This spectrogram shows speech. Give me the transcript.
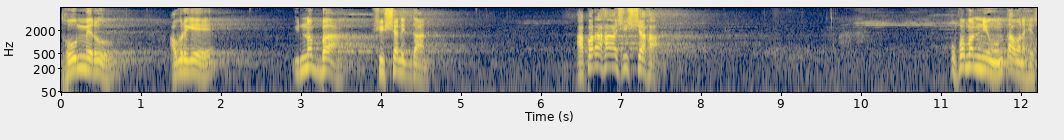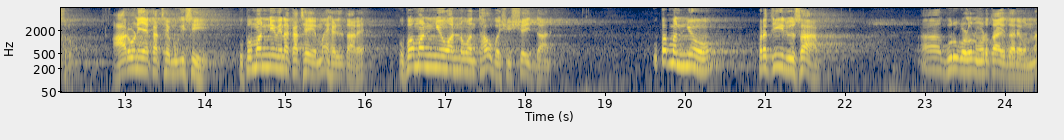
ಧೌಮ್ಯರು ಅವರಿಗೆ ಇನ್ನೊಬ್ಬ ಶಿಷ್ಯನಿದ್ದಾನೆ. ಅಪರಹ ಶಿಷ್ಯ. ಉಪಮನ್ಯು ಅಂತ ಅವನ ಹೆಸರು. ಆರುಣಿಯ ಕಥೆ ಮುಗಿಸಿ ಉಪಮನ್ಯುವಿನ ಕಥೆಯನ್ನು ಹೇಳ್ತಾರೆ. ಉಪಮನ್ಯು ಅನ್ನುವಂಥ ಒಬ್ಬ ಶಿಷ್ಯ ಇದ್ದಾನೆ. ಉಪಮನ್ಯು ಪ್ರತಿ ದಿವಸ ಗುರುಗಳು ನೋಡ್ತಾ ಇದ್ದಾರೆ ಅವನ್ನ.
